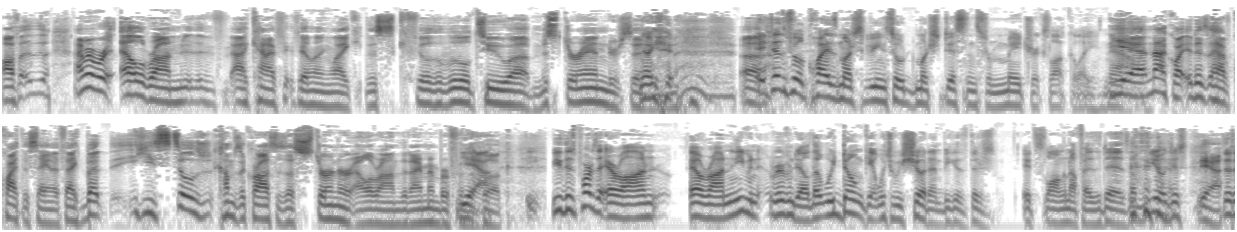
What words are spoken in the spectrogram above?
off. I remember Elrond. I kind of feeling like this feels a little too uh, Mr. Anderson. No, yeah. It doesn't feel quite as much being so much distance from Matrix. Luckily, now. Yeah, not quite. It doesn't have quite the same effect, but he still comes across as a sterner Elrond than I remember from yeah. the book. There's parts of Elrond, Elrond, and even Rivendell that we don't get, which we shouldn't, because there's it's long enough as it is. You know, just Yeah. the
